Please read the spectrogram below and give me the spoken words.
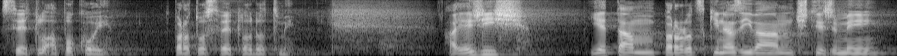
světlo a pokoj. Proto světlo do tmy. A Ježíš je tam prorocky nazýván čtyřmi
